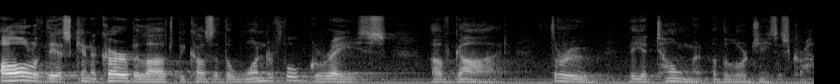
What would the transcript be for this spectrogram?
all of this can occur, beloved, because of the wonderful grace of God through the atonement of the Lord Jesus Christ.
